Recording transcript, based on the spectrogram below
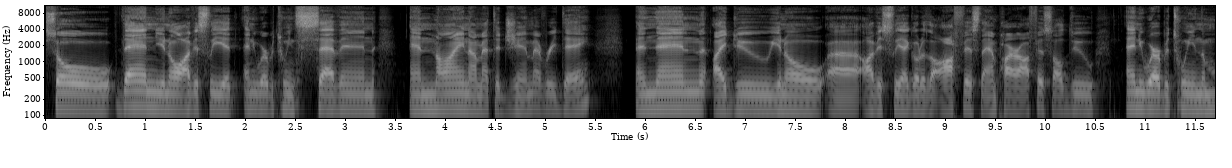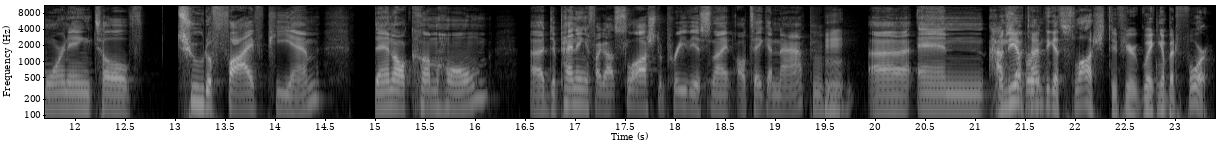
So then you know, obviously, at anywhere between seven and nine, I'm at the gym every day. And then I do, you know, uh, obviously I go to the office, the Empire office. I'll do anywhere between the morning till 2 to 5 p.m. Then I'll come home. Uh, depending if I got sloshed the previous night, I'll take a nap. Mm-hmm. Uh, and have When do you have time to get sloshed if you're waking up at four?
